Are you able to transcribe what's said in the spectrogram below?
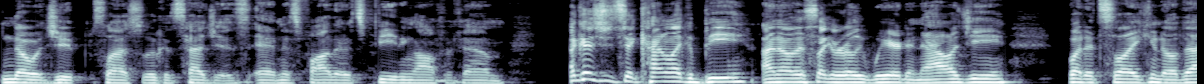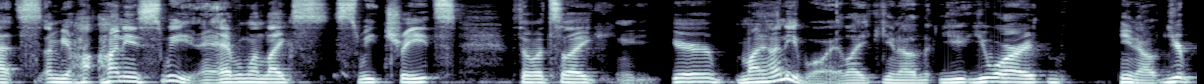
Noah Jupe slash Lucas Hedges, and his father is feeding off of him. I guess you'd say kind of like a bee. I know that's like a really weird analogy, but it's like you know that's I mean honey is sweet. Everyone likes sweet treats, so it's like you're my honey boy. Like you know you you are you know you're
